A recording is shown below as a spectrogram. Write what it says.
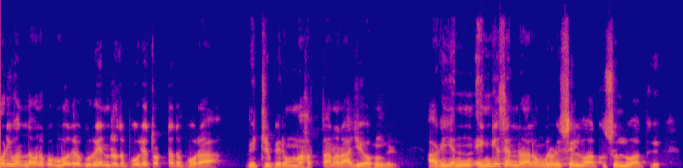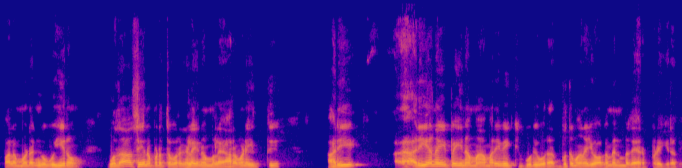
ஓடி வந்தவனுக்கு ஒன்பதுல குரு என்றது போல தொட்டது பூரா வெற்றி பெறும் மகத்தான ராஜயோகங்கள். ஆக என் எங்கே சென்றால் உங்களுடைய செல்வாக்கு சொல்வாக்கு பல மடங்கு உயிரும். உதாசீனப்படுத்தவர்களை நம்மளை அரவணைத்து அரி அரியணைப்பை நம்ம அமரை வைக்கக்கூடிய ஒரு அற்புதமான யோகம் என்பது ஏற்படுகிறது.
